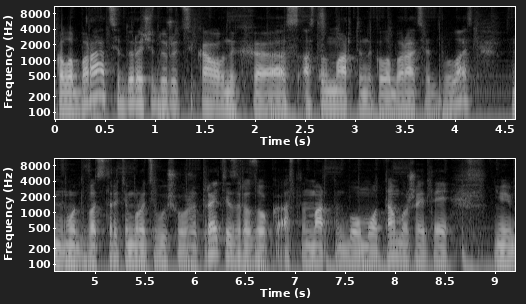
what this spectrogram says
колаборації. До речі, дуже цікаво. У них е, з Aston Martin колаборація відбулася. У 23-му році вийшов вже третій зразок Aston Martin Баумо. Там вже йде Е,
